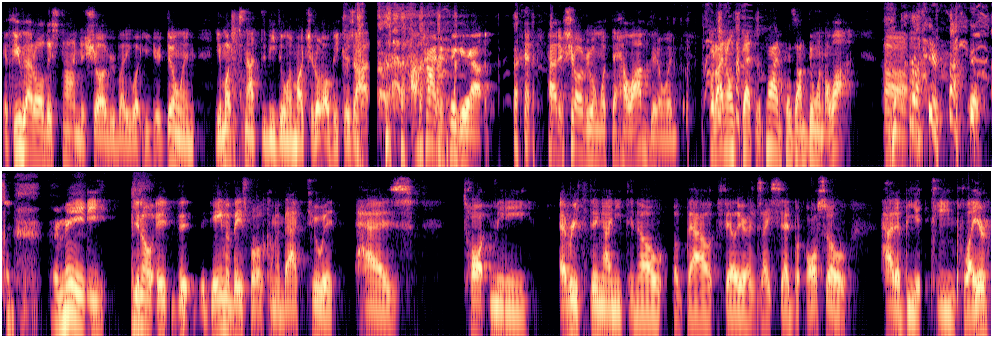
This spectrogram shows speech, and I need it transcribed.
if you got all this time to show everybody what you're doing, you must not be doing much at all. Because I, I'm trying to figure out how to show everyone what the hell I'm doing, but I don't got the time because I'm doing a lot. Um, Right, right. for me, you know, it, the, the game of baseball coming back to it has taught me everything I need to know about failure, as I said, but also how to be a team player.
